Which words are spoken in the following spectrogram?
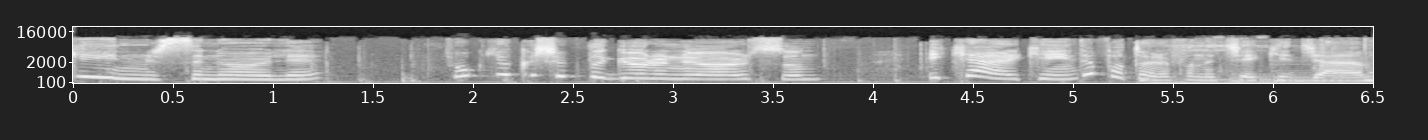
giyinmişsin öyle? Çok yakışıklı görünüyorsun. İki erkeğin de fotoğrafını çekeceğim.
